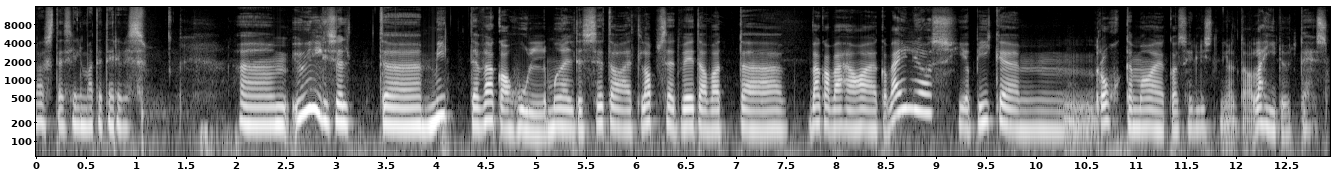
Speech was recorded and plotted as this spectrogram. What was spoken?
laste silmade tervis? Ähm, üldiselt äh, mitte väga hull, mõeldes seda, et lapsed veedavad äh, väga vähe aega väljas ja pigem rohkem aega sellist nii-öelda lähitööd tehes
